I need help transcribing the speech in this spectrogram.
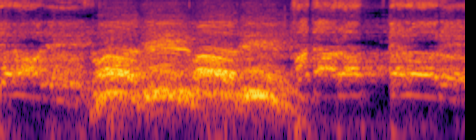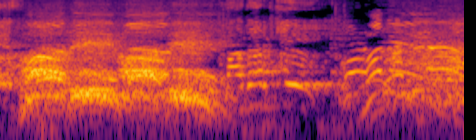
terrorists! Modi, Modi! Qatar of terrorists! Modi, Modi! Qatar ke? Modi!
